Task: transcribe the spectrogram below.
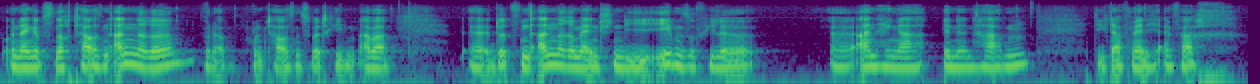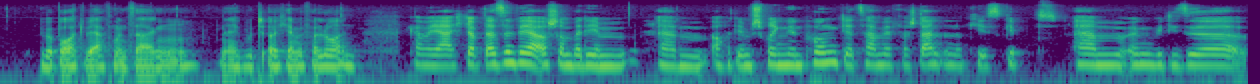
und dann gibt es noch 1000 andere, oder 1000 ist übertrieben, aber äh, Dutzend andere Menschen, die ebenso viele äh, AnhängerInnen haben, die darf man ja nicht einfach über Bord werfen und sagen, na gut, euch haben wir verloren. Ja, ich glaube, da sind wir ja auch schon bei dem, ähm, auch dem springenden Punkt. Jetzt haben wir verstanden, okay, es gibt ähm, irgendwie diese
